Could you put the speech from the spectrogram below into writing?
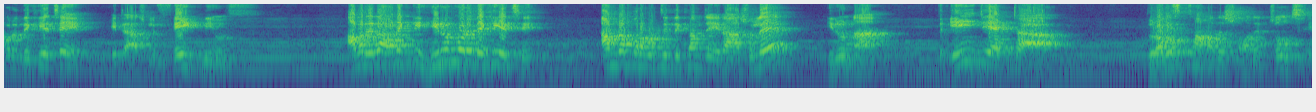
করে দেখিয়েছে, এটা আসলে ফেক নিউজ আবার এরা অনেককে হিরো করে দেখিয়েছে আমরা পরবর্তী দেখলাম যে এরা আসলে হিরো না। এই যে একটা দুরবস্থা আমাদের সমাজে চলছে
